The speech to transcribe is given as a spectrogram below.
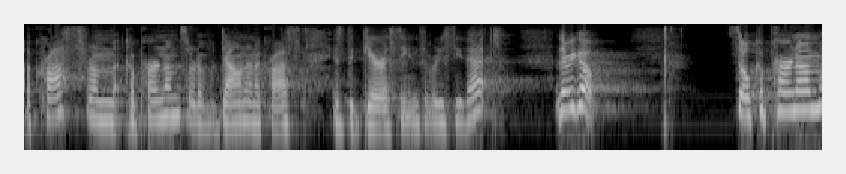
across from Capernaum, sort of down and across, is the Gerasenes. Everybody see that? And there we go. So Capernaum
